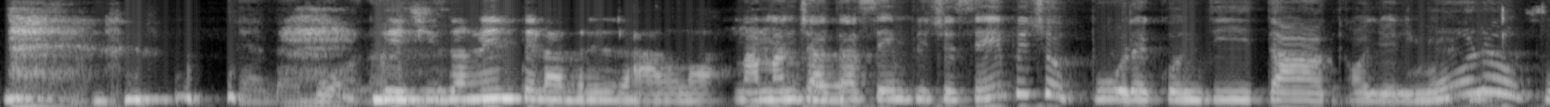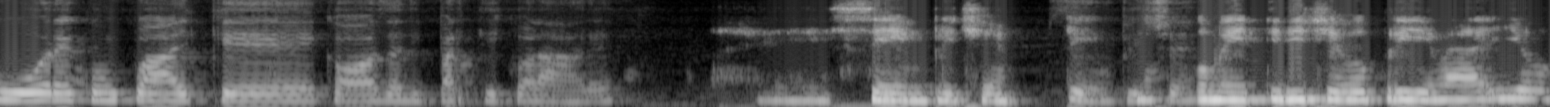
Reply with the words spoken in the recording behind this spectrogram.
Eh beh. Decisamente la bresaola. Ma mangiata eh. semplice semplice oppure condita olio e limone oppure con qualche cosa di particolare? Eh, semplice. Semplice. Come ti dicevo prima, io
